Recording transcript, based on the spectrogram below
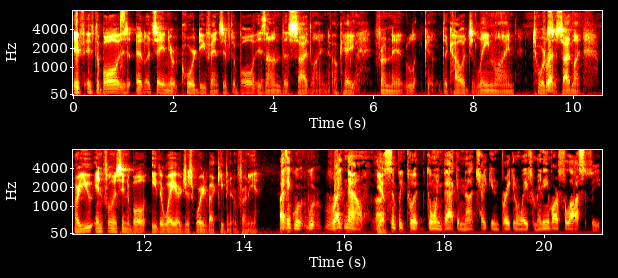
If if the ball is uh, let's say in your core defense, if the ball is on the sideline, okay, yeah. From the the college lane line towards Correct. the sideline, are you influencing the ball either way, or just worried about keeping it in front of you? I think we're, we're right now, uh, yeah. simply put, going back and not taking breaking away from any of our philosophy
